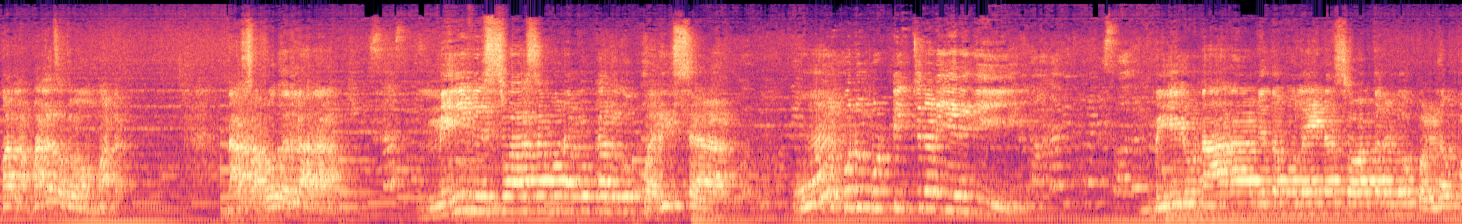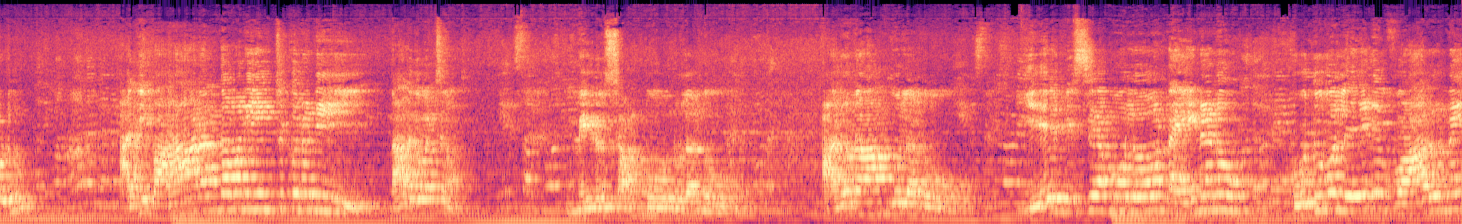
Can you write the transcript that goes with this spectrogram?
మళ్ళా మళ్ళా చదవం అన్నమాట నా సహోదరులారా మీ విశ్వాసమునకు కలుగు పరీక్ష ఓర్పును పుట్టించిన ఎరిగి మీరు నానా విధములైన శోధనలో పడినప్పుడు అది మహానందమని ఎంచుకునుడి నాలుగవ వచనం. మీరు సంపూర్ణులను అనునాంగులను ఏ విషయములో నైనను కొదువు లేని వారుని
